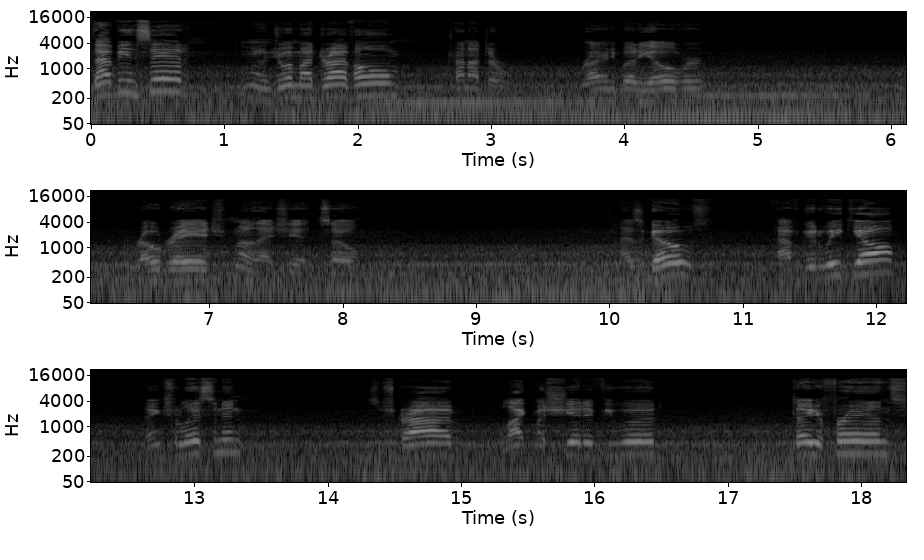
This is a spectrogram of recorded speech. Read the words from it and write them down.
That being said, I'm gonna enjoy my drive home. Try not to run anybody over. Road rage, none of that shit. So, as it goes, have a good week, y'all. Thanks for listening subscribe, like my shit if you would, tell your friends,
